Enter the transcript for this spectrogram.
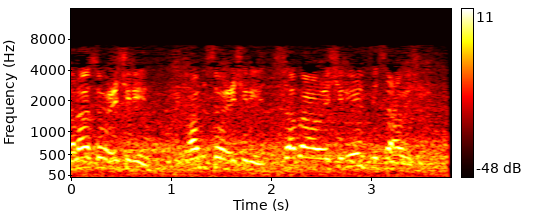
23 25 27 29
